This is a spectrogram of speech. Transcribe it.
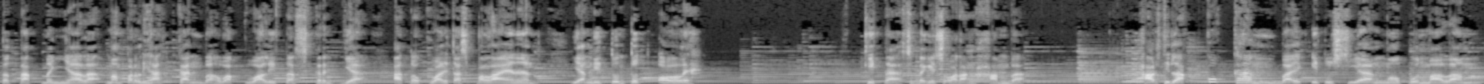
tetap menyala memperlihatkan bahwa kualitas kerja atau kualitas pelayanan yang dituntut oleh kita sebagai seorang hamba. Harus dilakukan baik itu siang maupun malam.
